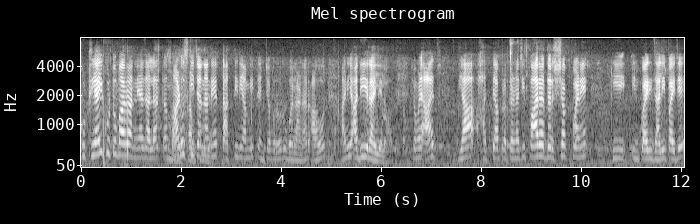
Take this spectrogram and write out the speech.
कुठल्याही कुटुंबावर अन्याय झाला तर माणुसकीच्या नात्याने ताकदीने आम्ही त्यांच्याबरोबर उभं राहणार आहोत आणि आधीही राहिलेलो आहोत. त्यामुळे आज या हत्या प्रकरणाची पारदर्शकपणे ही इन्क्वायरी झाली पाहिजे.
